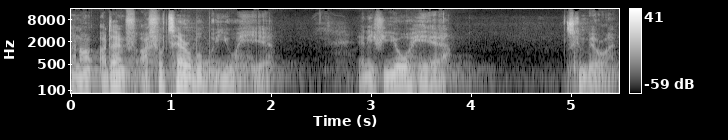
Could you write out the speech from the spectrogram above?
And I, I, don't, I feel terrible, but you're here. And if you're here, it's going to be all right.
